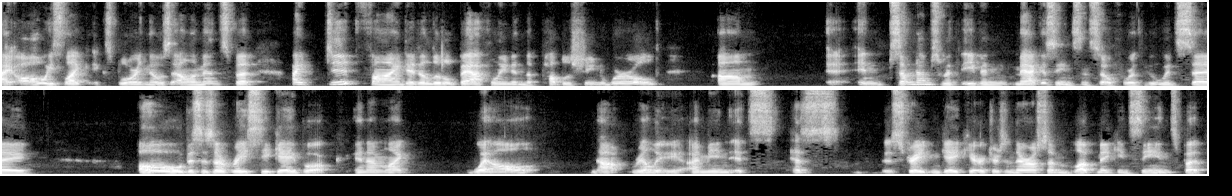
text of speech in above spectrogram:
I always like exploring those elements, but I did find it a little baffling in the publishing world. Um, and sometimes with even magazines and so forth, who would say, oh, this is a racy gay book. And I'm like, well, not really. I mean, it's has straight and gay characters, and there are some love-making scenes, but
